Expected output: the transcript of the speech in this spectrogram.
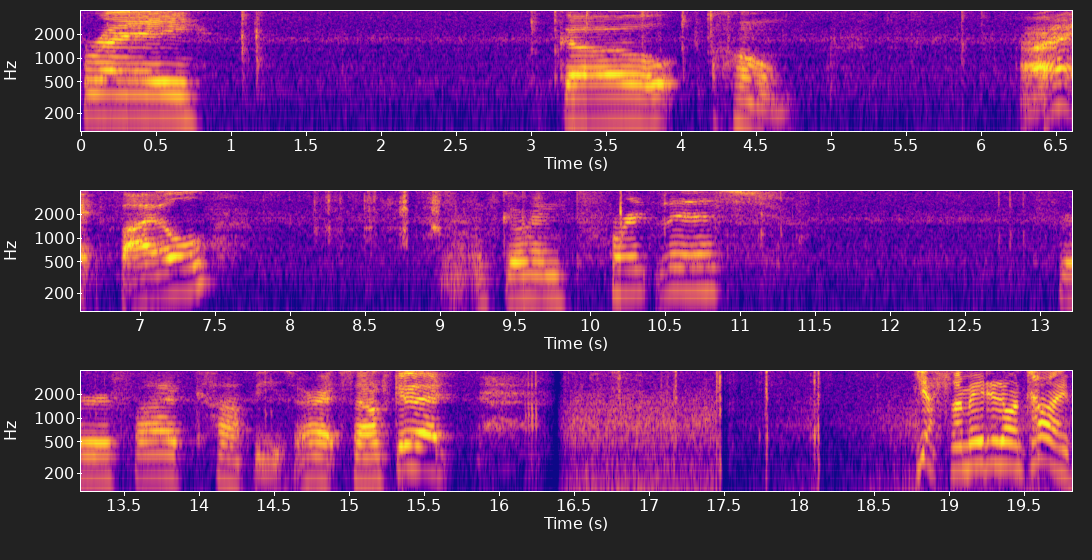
pray, go home. Alright, file. Let's go ahead and print this for five copies. Alright, sounds good. Yes, I made it on time.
